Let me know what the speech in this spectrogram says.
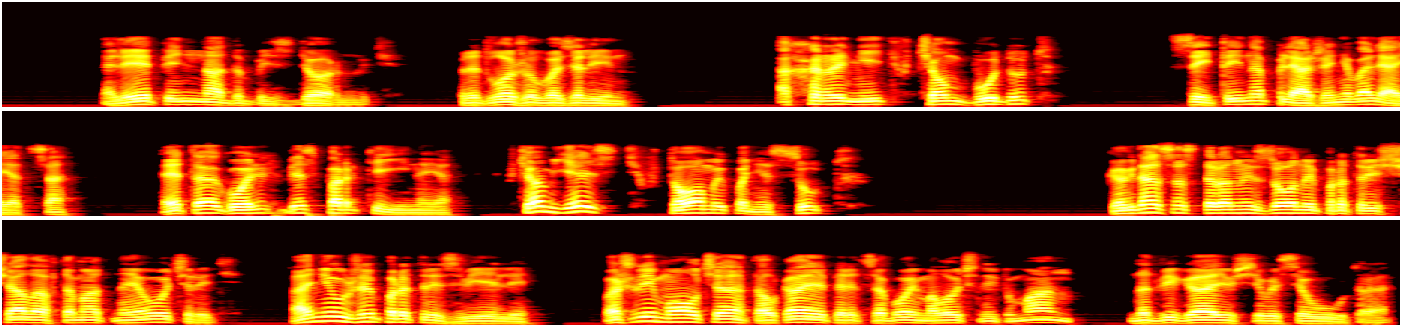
— Лепень надо бы сдернуть, — предложил Вазелин. Охранить в чем будут? Сытый на пляже не валяется. Это голь беспартийная. В чем есть, в том и понесут. Когда со стороны зоны протрещала автоматная очередь, они уже протрезвели, пошли молча, толкая перед собой молочный туман надвигающегося утра.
